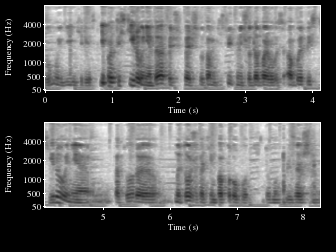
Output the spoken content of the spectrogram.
думаю, ей интересно. И про тестирование, да, хочу сказать, что там действительно еще добавилось АБ-тестирование, которое мы тоже хотим попробовать. Думаю, в ближайшем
